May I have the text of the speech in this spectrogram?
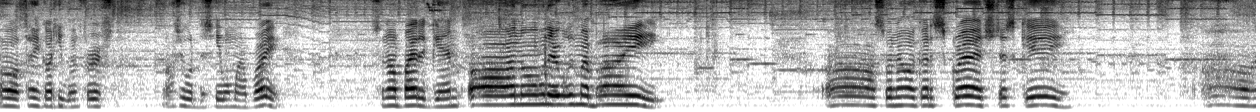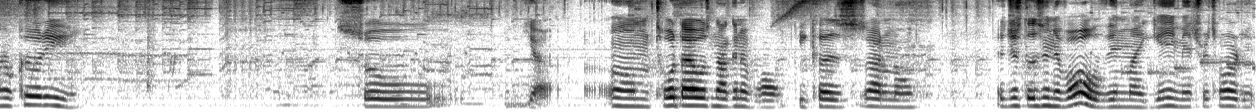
Oh, thank God he went first. I should have disabled my bite. So now bite again. Oh no, there goes my bite. Oh, so now I got a scratch. That's gay. Oh, how could he? So, yeah. Um, Totodile is not gonna evolve because, I don't know. It just doesn't evolve in my game. It's retarded.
